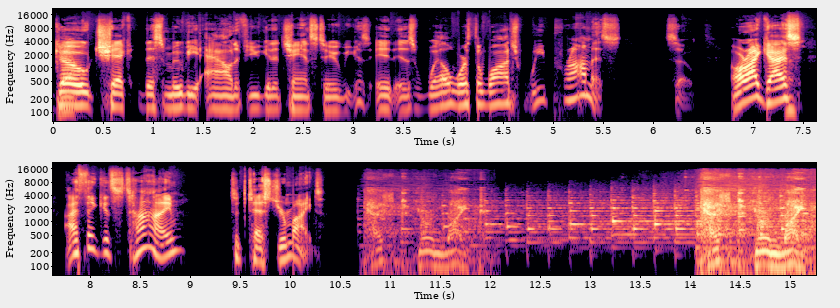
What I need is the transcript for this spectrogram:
go check this movie out if you get a chance to, because it is well worth the watch. We promise. So, all right, guys, I think it's time to test your might. Test your might. Test your might.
